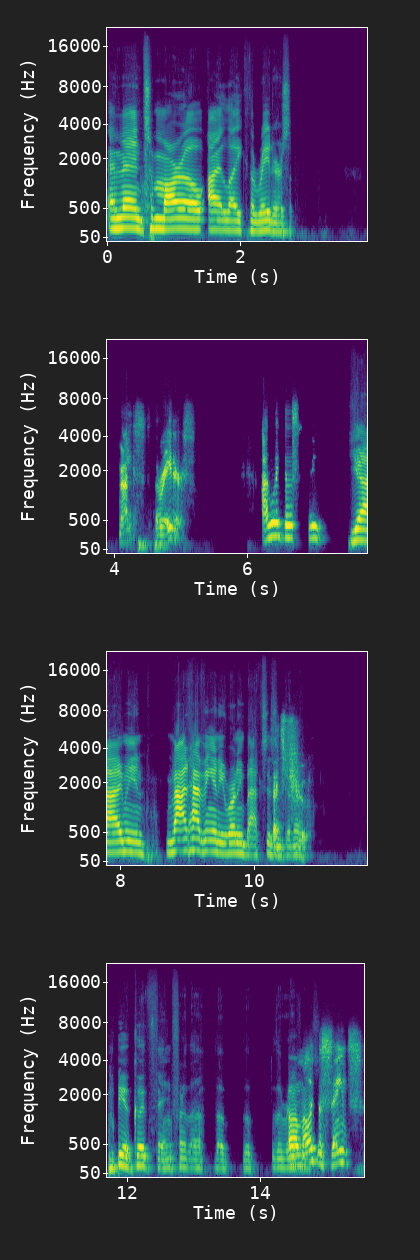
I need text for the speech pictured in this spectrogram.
And then tomorrow, I like the Raiders. Nice, the Raiders. I like this. Thing. Yeah, I mean, not having any running backs isn't That's going true. to be a good thing for the, the, the The Um, I like the Saints.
